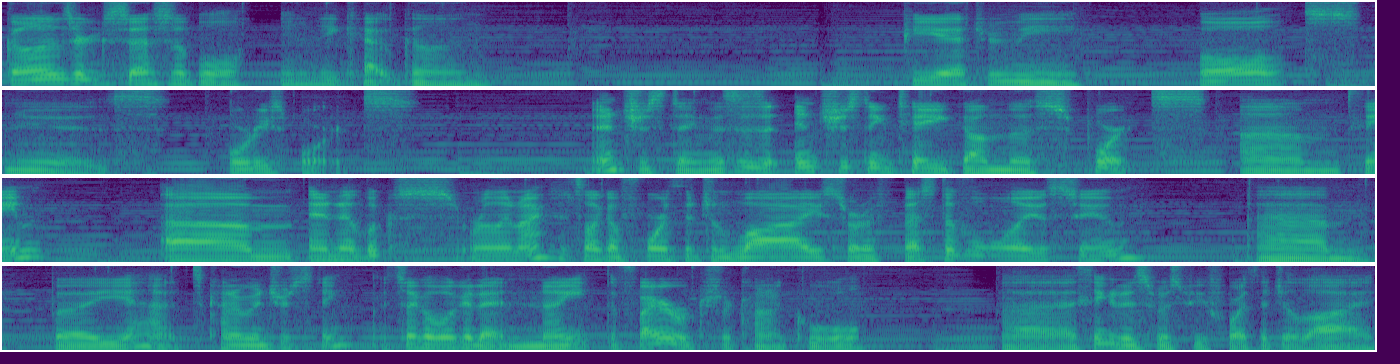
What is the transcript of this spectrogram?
Guns are accessible, handicap gun. P after me. False news. 40 sports. Interesting. This is an interesting take on the sports um, theme. Um, and it looks really nice. It's like a 4th of July sort of festival, I assume. Um, but yeah, it's kind of interesting. Let's take a look at it at night. The fireworks are kind of cool. Uh, I think it is supposed to be 4th of July.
